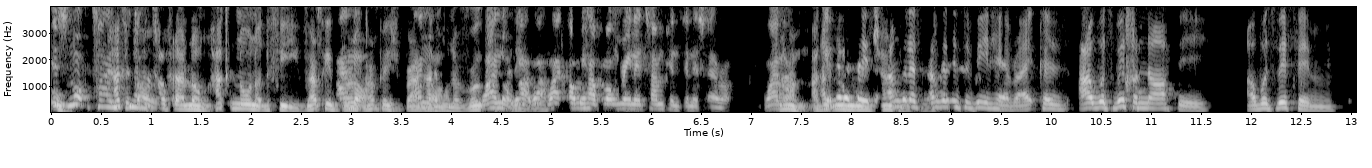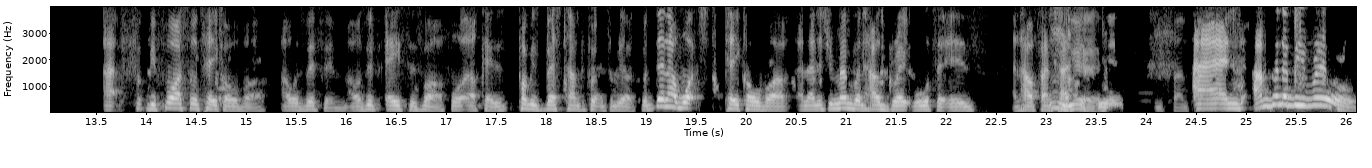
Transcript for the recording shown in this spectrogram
It's not time How to can you go. not for that long? How can no one not defeat you? Rampage Why Brown. Rampage Brown had him on the rope. Why not? today, Why, why, why can't we have long reigning champions in this era? Why not? Fam, I I'm get gonna, say, I'm gonna I'm gonna intervene here, right? Because I was with Anafi. I was with him at f- before I saw Takeover. I was with him. I was with Ace as well. I thought, okay, this is probably his best time to put in somebody else. But then I watched Takeover, and I just remembered how great Walter is and how fantastic yeah. he is. He's fantastic. And I'm gonna be real.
